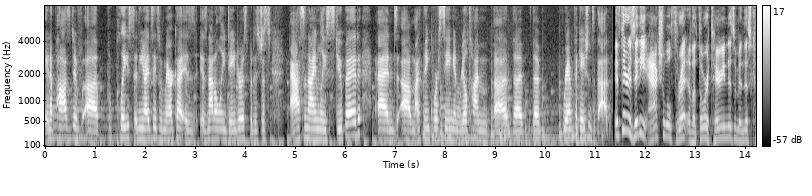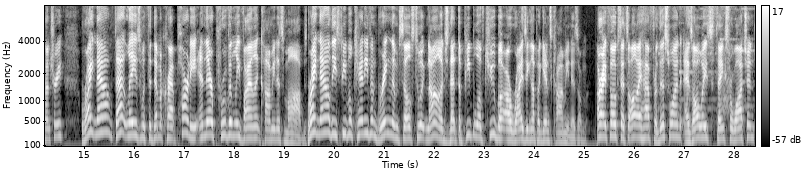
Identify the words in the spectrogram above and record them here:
in a positive uh, place in the United States of America is, is not only dangerous, but it's just asininely stupid. And um, I think we're seeing in real time uh, the the ramifications of that. If there is any actual threat of authoritarianism in this country, right now, that lays with the Democrat Party and their provenly violent communist mobs. Right now, these people can't even bring themselves to acknowledge that the people of Cuba are rising up against communism. All right, folks, that's all I have for this one. As always, thanks for watching.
